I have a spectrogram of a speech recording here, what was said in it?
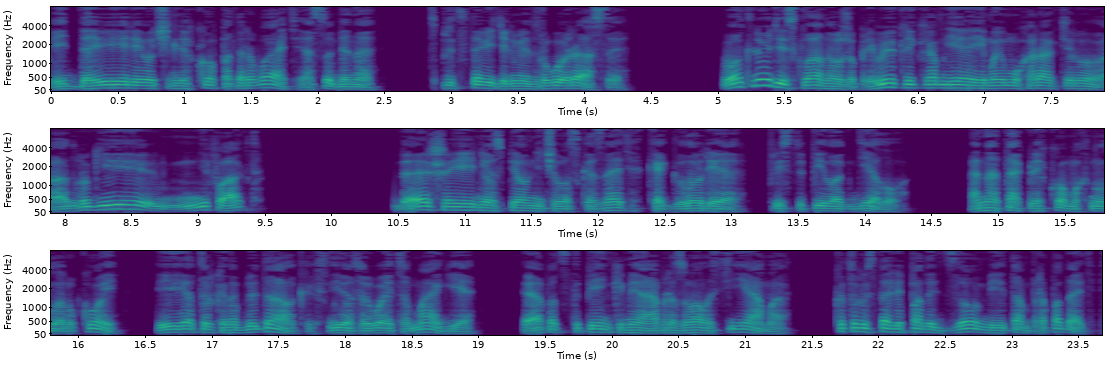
Ведь доверие очень легко подорвать, особенно с представителями другой расы. Вот люди из клана уже привыкли ко мне и моему характеру, а другие — не факт. Дальше я не успел ничего сказать, как Глория приступила к делу. Она так легко махнула рукой, и я только наблюдал, как с нее срывается магия, а под ступеньками образовалась яма, в которую стали падать зомби и там пропадать.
